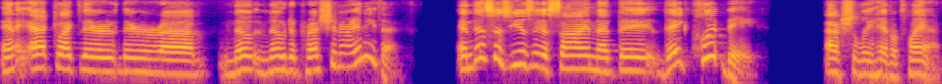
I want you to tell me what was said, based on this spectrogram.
and act like they're they're uh, no no depression or anything. And this is usually a sign that they they could be actually have a plan.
